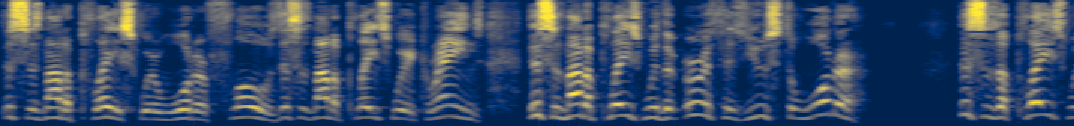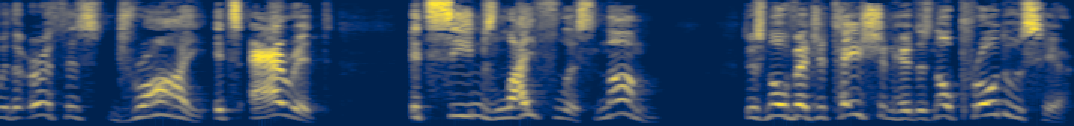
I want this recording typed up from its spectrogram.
This is not a place where water flows. This is not a place where it rains. This is not a place where the earth is used to water. This is a place where the earth is dry. It's arid. It seems lifeless, numb. There's no vegetation here. There's no produce here.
